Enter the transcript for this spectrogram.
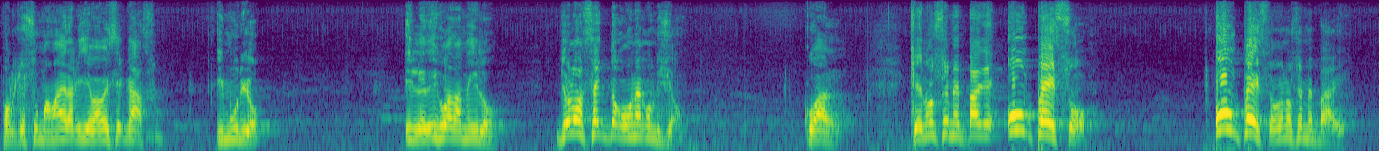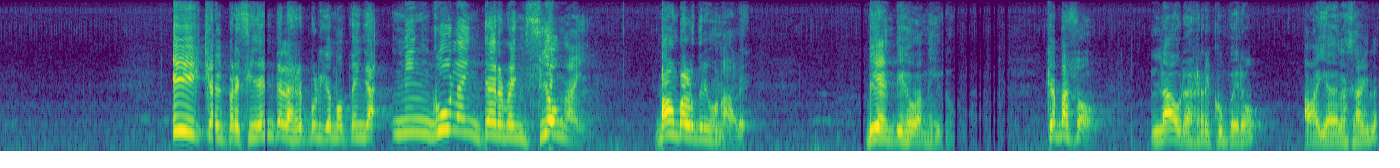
porque su mamá era que llevaba ese caso, y murió. Y le dijo a Danilo, yo lo acepto con una condición. ¿Cuál? Que no se me pague un peso. Un peso que no se me pague. Y que el presidente de la República no tenga ninguna intervención ahí. Vamos para los tribunales. Bien, dijo Danilo. ¿Qué pasó? Laura recuperó a Bahía de las Águilas.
